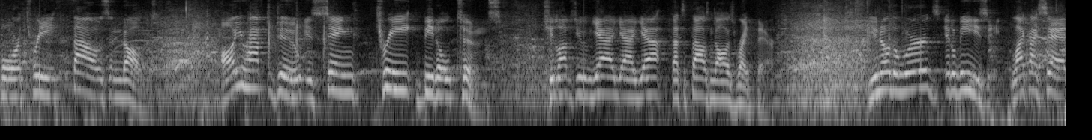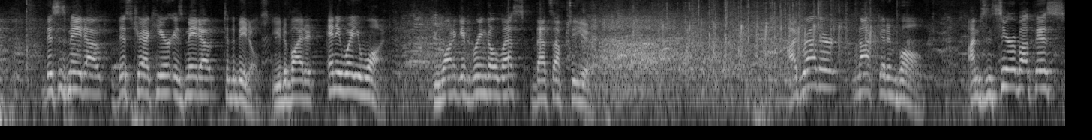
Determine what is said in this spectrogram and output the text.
for $3,000. All you have to do is sing three Beatle tunes. She loves you, yeah, yeah, yeah. That's a $1,000 right there. You know the words, it'll be easy. Like I said, this is made out, this check here is made out to the Beatles. You divide it any way you want. If you want to give Ringo less, that's up to you. I'd rather not get involved. I'm sincere about this.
